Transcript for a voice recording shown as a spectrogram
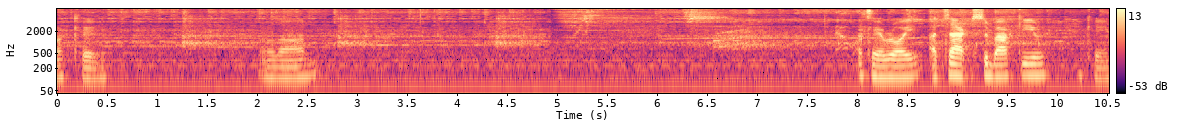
Okay. Hold on. Okay, Roy. Attack Subaki. Okay.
